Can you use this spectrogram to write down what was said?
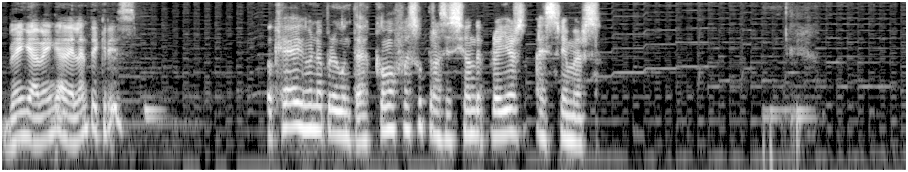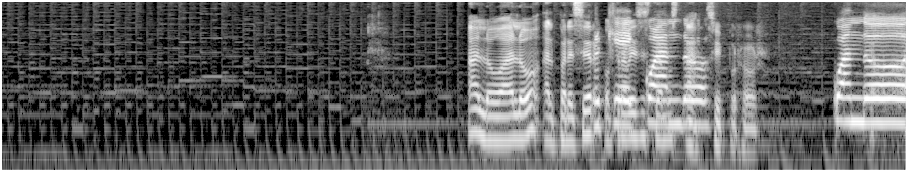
venga, venga, adelante, Chris. Ok, una pregunta. ¿Cómo fue su transición de players a streamers? Aló, aló, al parecer otra vez cuando, estamos... Ah, sí, por favor. Cuando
